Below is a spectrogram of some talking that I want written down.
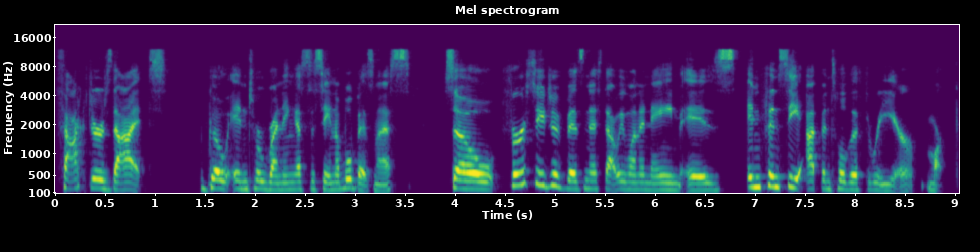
factors that go into running a sustainable business so first stage of business that we want to name is infancy up until the three year mark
